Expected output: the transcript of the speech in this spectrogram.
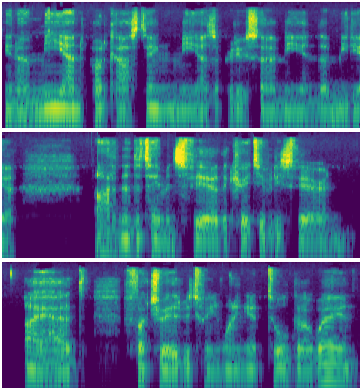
you know me and podcasting me as a producer me in the media art and entertainment sphere the creativity sphere. And i had fluctuated between wanting it to all go away and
